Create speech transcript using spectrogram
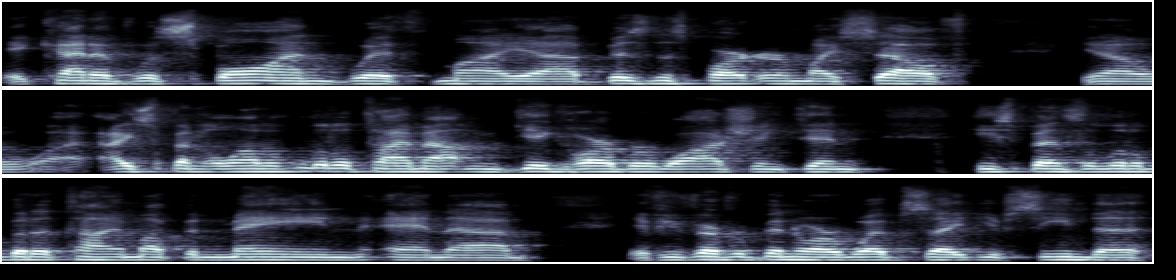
It kind of was spawned with my uh, business partner and myself. You know, I spent a lot of little time out in Gig Harbor, Washington. He spends a little bit of time up in Maine, and um, if you've ever been to our website, you've seen the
